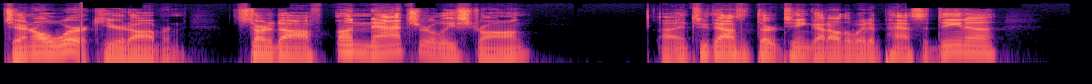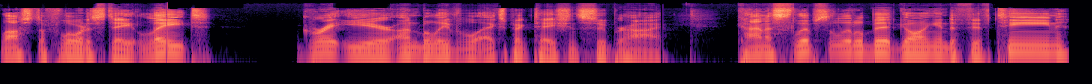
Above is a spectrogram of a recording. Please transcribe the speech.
general work here at Auburn. Started off unnaturally strong. Uh, in 2013, got all the way to Pasadena, lost to Florida State late. Great year, unbelievable expectations super high. Kind of slips a little bit going into 15,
